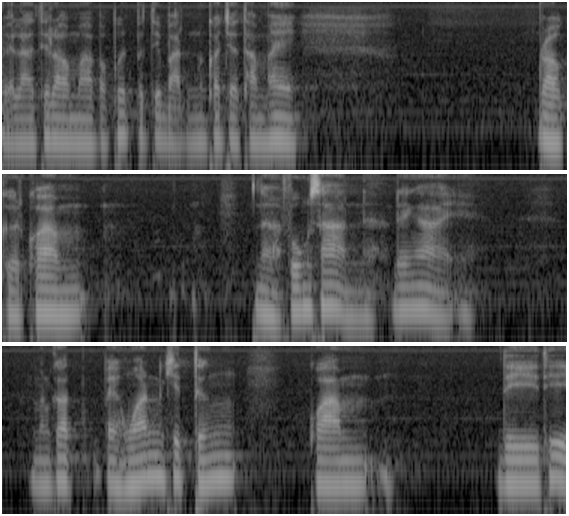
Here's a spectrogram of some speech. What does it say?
เวลาที่เรามาประพฤติปฏิบัติมันก็จะทำให้ เราเกิดความนะฟุ้งซ่านได้ง่าย มันก็ไปหวนคิดถึงความดีที่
